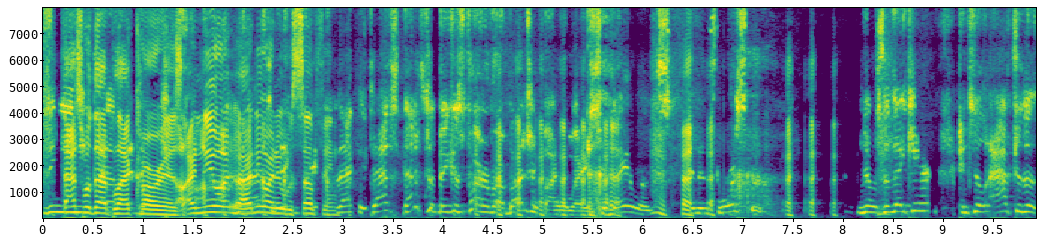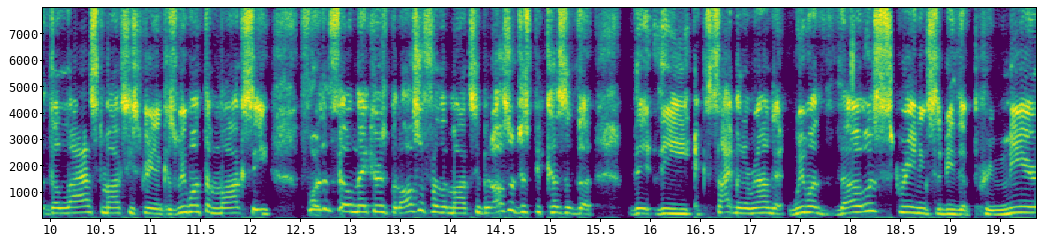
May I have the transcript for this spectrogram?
the, That's what that uh, black car is. I knew it. I knew I knew it was something. Exactly. That's that's the biggest part of our budget, by the way, surveillance and enforcement. No, so they can't until after the, the last Moxie screening because we want the Moxie for the filmmakers, but also for the Moxie, but also just because of the the the excitement around it. We want those screenings to be the premier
